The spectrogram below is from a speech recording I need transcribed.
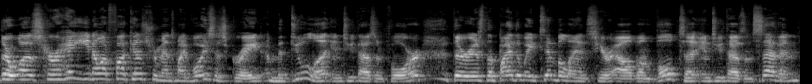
There was her Hey You Know What Fuck Instruments My Voice Is Great Medulla in 2004. There is the By the Way Timbaland's Here album Volta in 2007.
